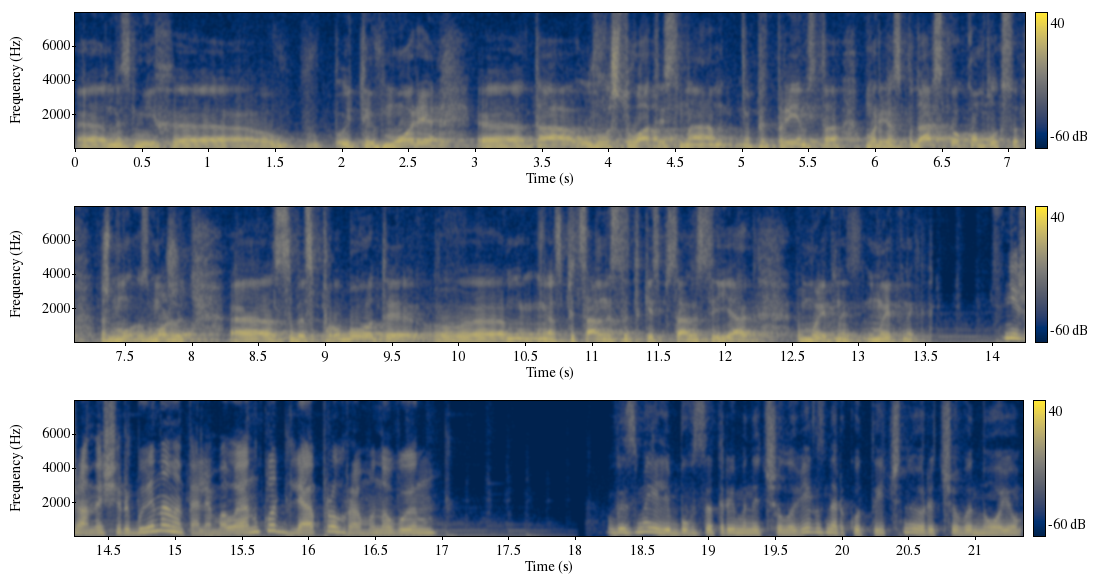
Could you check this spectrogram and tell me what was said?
е, не зміг йти в море е, та влаштуватись на підприємства морегосподарського комплексу, зможуть е, себе спробувати в е, спеціальності, такі спеціальності, як митник. Сніжана Щербина, Наталя Маленко для програми новин. В Ізмаїлі був затриманий чоловік з наркотичною речовиною.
